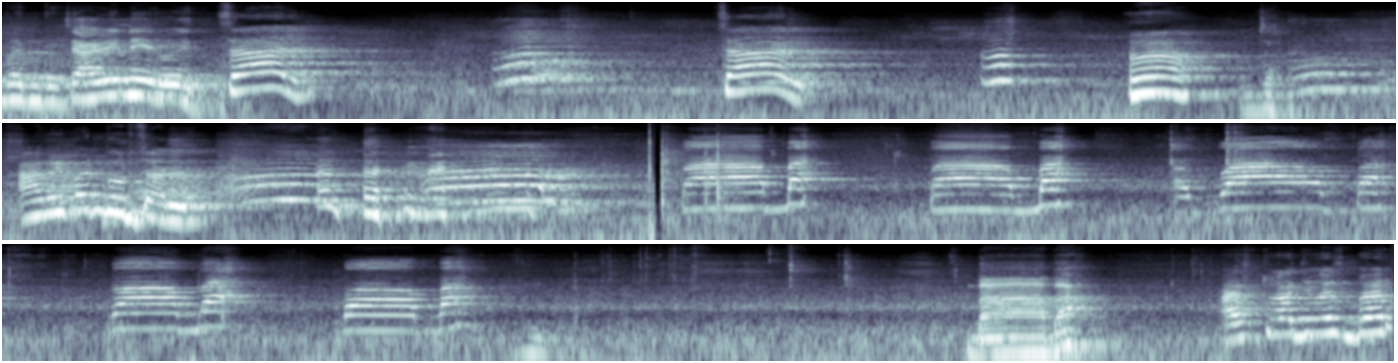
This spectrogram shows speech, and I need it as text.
बंदी. चावी नाही रोहित. चल. चल. हं. आम्ही पण दूर चाललो. बाबा. आज तुला दिवसभर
